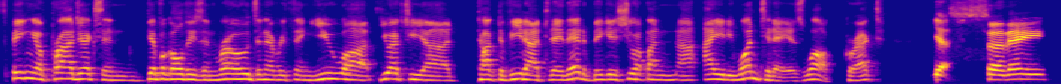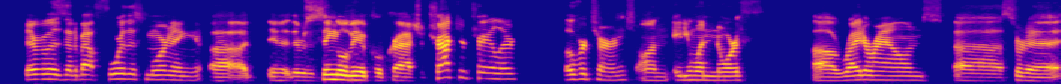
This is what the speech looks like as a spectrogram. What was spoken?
speaking of projects and difficulties and roads and everything, you uh, you actually uh, talked to VDOT today. They had a big issue up on uh, I eighty one today as well, correct? Yes. So they there was at about four this morning. Uh, there was a single vehicle crash. A tractor trailer overturned on eighty one North uh, right around uh, sort of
